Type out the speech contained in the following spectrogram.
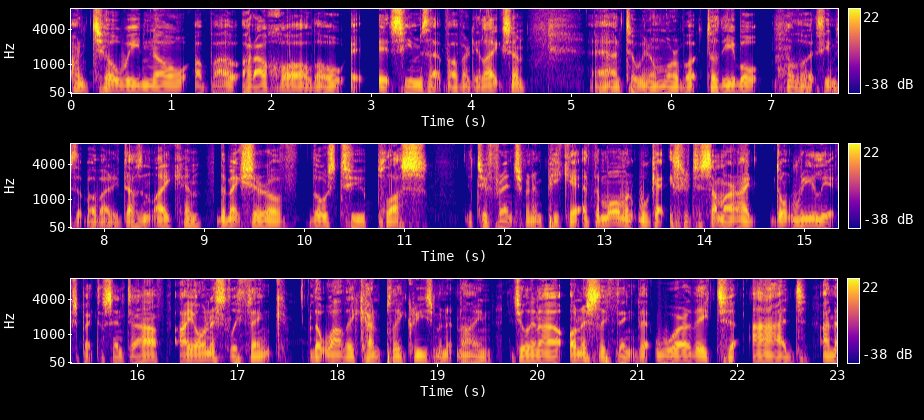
until we know about Araujo, although it, it seems that Valverde likes him, uh, until we know more about Todibo, although it seems that Valverde doesn't like him. The mixture of those two plus the two Frenchmen and Piqué at the moment will get you through to summer. And I don't really expect a centre half. I honestly think that while they can play Griezmann at nine, Julian, I honestly think that were they to add an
